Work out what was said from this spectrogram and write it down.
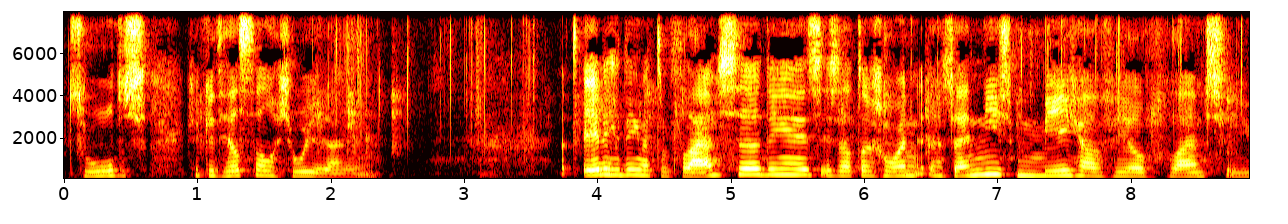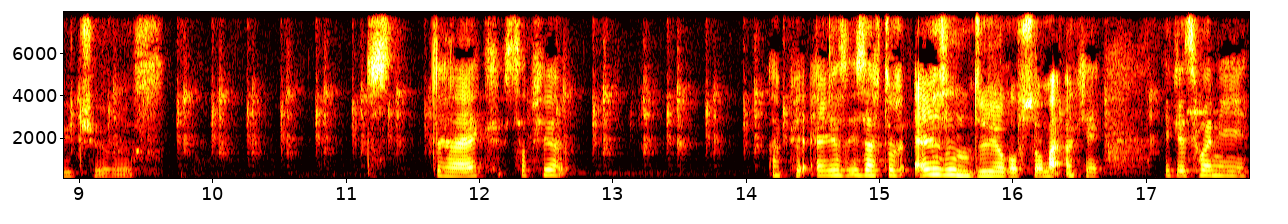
tool. Dus je kunt heel snel groeien daarin. Enige ding met de Vlaamse dingen is, is dat er gewoon... Er zijn niet mega veel Vlaamse YouTubers. Dus tegelijk, snap je... Heb je ergens... Is daar toch ergens een deur of zo? Maar oké, ik weet gewoon niet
